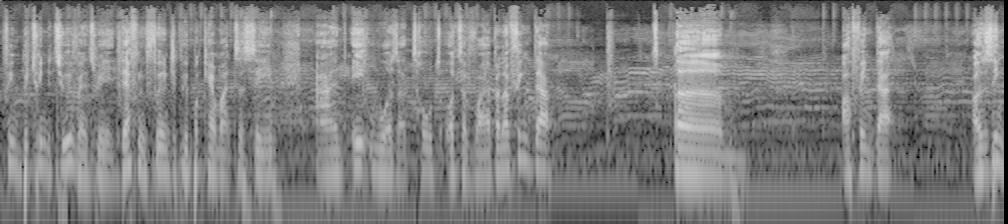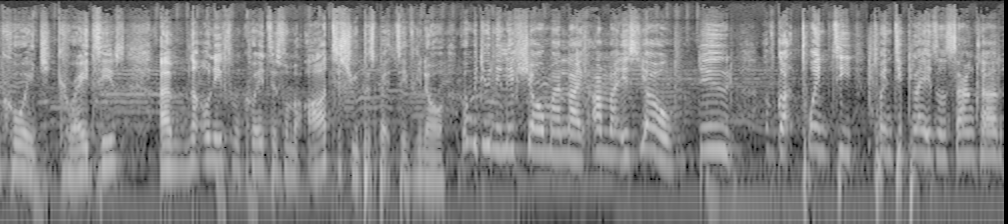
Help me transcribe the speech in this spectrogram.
I think between the two events, we definitely three hundred people came out to see him, and it was a total utter vibe. And I think that, um, I think that I was just encourage creatives, um, not only from creatives from an artistry perspective, you know, when we're doing a live show, man, like I'm like this, yo, dude, I've got 20, 20 plays on SoundCloud,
